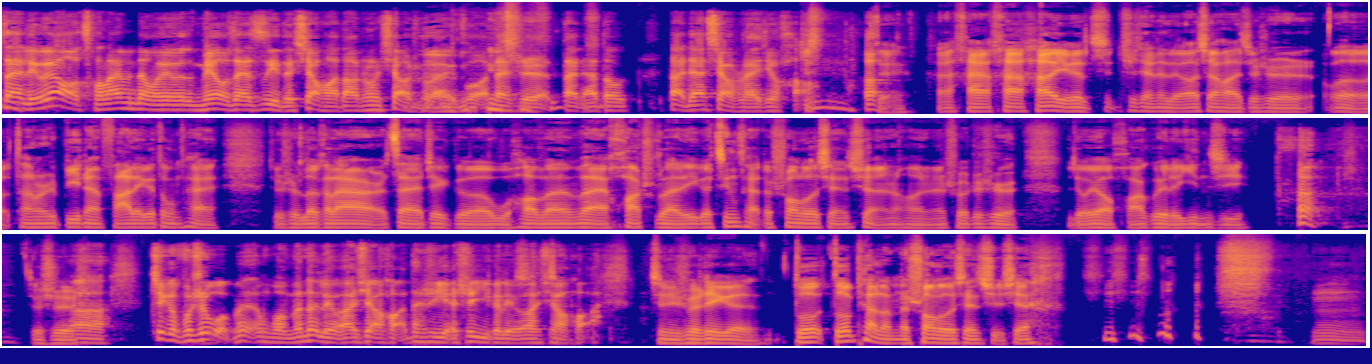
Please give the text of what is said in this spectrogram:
在刘耀从来都没有没有在自己的笑话当中笑出来过，但是大家都大家笑出来就好。对，还还还还有一个之前的刘耀笑话，就是我当时 B 站发了一个动态，就是勒克莱尔在这个五号弯外画出来的一个精彩的双螺旋旋，然后人说这是刘耀华贵的印记。就是啊，这个不是我们我们的流量笑话，但是也是一个流量笑话。就你说这个多多漂亮的双螺旋曲线。嗯，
